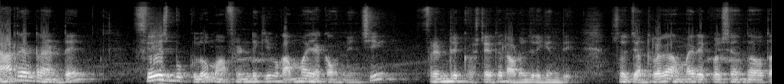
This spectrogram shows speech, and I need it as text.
మ్యాటర్ ఏంటంటే ఫేస్బుక్లో మా ఫ్రెండ్కి ఒక అమ్మాయి అకౌంట్ నుంచి ఫ్రెండ్ రిక్వెస్ట్ అయితే రావడం జరిగింది. సో జనరల్గా అమ్మాయి రిక్వెస్ట్ చేసిన తర్వాత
